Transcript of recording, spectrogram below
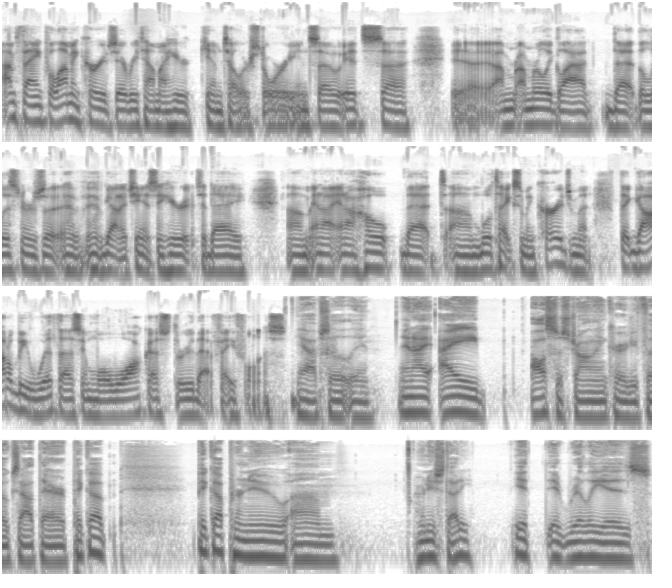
I'm thankful. I'm encouraged every time I hear Kim tell her story. And so it's uh, uh, I'm I'm really glad that the listeners uh, have, have gotten a chance to hear it today. Um, and I and I hope that um, we'll take some encouragement that God will be with us and will walk us through that faithfulness. Yeah absolutely. And I I also strongly encourage you folks out there pick up pick up her new um, her new study it it really is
